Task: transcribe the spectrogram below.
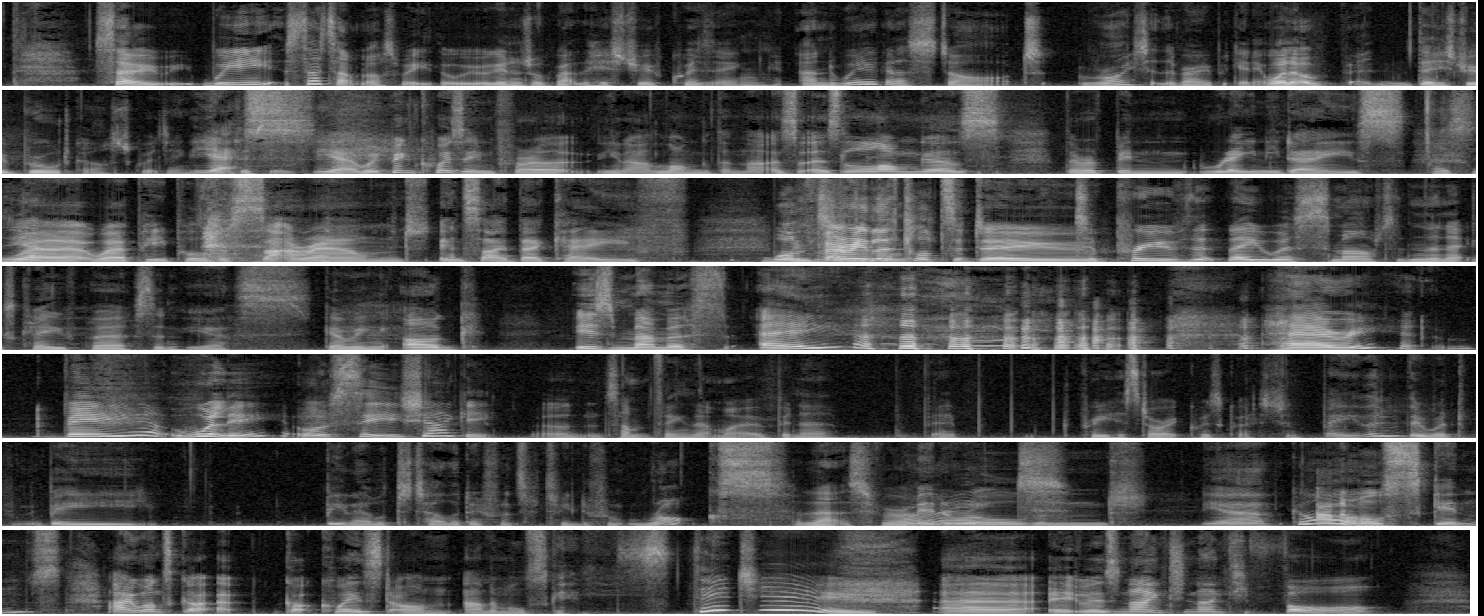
So, we set up last week that we were going to talk about the history of quizzing, and we are going to start right at the very beginning. Well, the history of broadcast quizzing. this Yes, yeah, we've been quizzing for you know longer than that. As as long as there have been rainy days where yeah. where people just sat around inside their cave, Wanting very little to do. To prove that they were smarter than the next cave person. yes, Going, ugh, is mammoth A, hairy, B, woolly, or C, shaggy? Uh, something that might have been a, a prehistoric quiz question. They, they would be being able to tell the difference between different rocks, That's right. minerals, and Yeah. Go animal skins. I once got got quizzed on animal skins. Did you? Uh, it was 1994.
